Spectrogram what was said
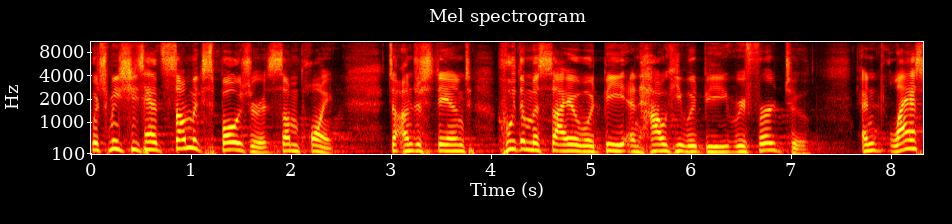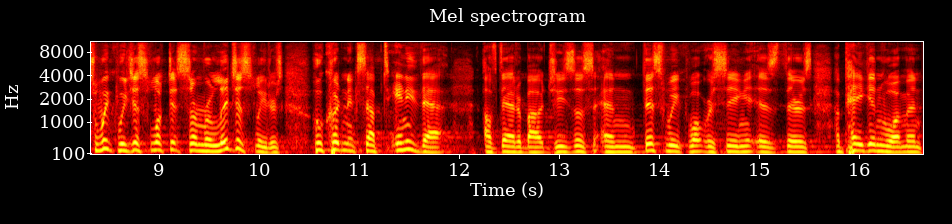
which means she's had some exposure at some point to understand who the Messiah would be and how he would be referred to. And last week we just looked at some religious leaders who couldn't accept any of that, of that about Jesus. And this week what we're seeing is there's a pagan woman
